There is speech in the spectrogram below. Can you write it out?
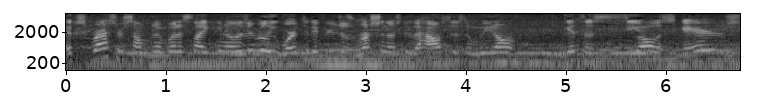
express or something, but it's like, you know, is it really worth it if you're just rushing us through the houses and we don't get to see all the scares?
